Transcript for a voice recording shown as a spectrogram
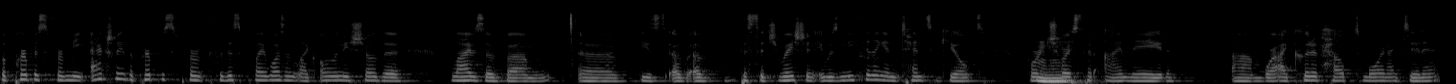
the purpose for me actually the purpose for for this play wasn't like oh let me show the lives of um, of these of, of this situation it was me feeling intense guilt for Mhm. a choice that I made um, where I could have helped more and I didn't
